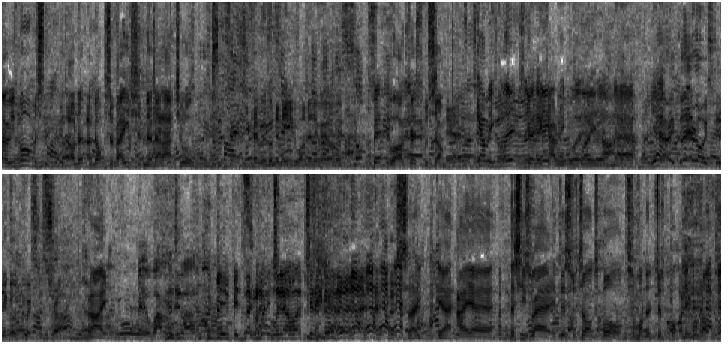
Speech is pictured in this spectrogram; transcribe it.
No, it was more of a s an, an observation than an actual I think we're going to need one anyway, aren't we? well, a Christmas song. Gary Glitter. Bit of Gary Glitter and uh, yeah, Glitter always did a good Christmas track. Right. bit of wham as well. Moving swiftly now, actually. So yeah, I uh, this is where if this was Talk Sport, someone had just put an impromptu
